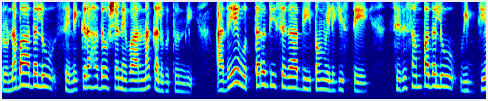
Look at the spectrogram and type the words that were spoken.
రుణబాధలు శనిగ్రహ దోష నివారణ కలుగుతుంది. అదే ఉత్తర దిశగా దీపం వెలిగిస్తే సిరి సంపదలు విద్య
